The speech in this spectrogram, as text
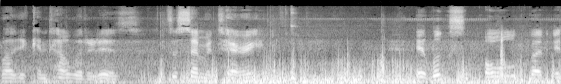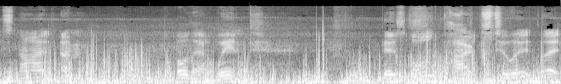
well, you can tell what it is. It's a cemetery. It looks old, but it's not, um, oh, that wind. There's old parts to it, but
